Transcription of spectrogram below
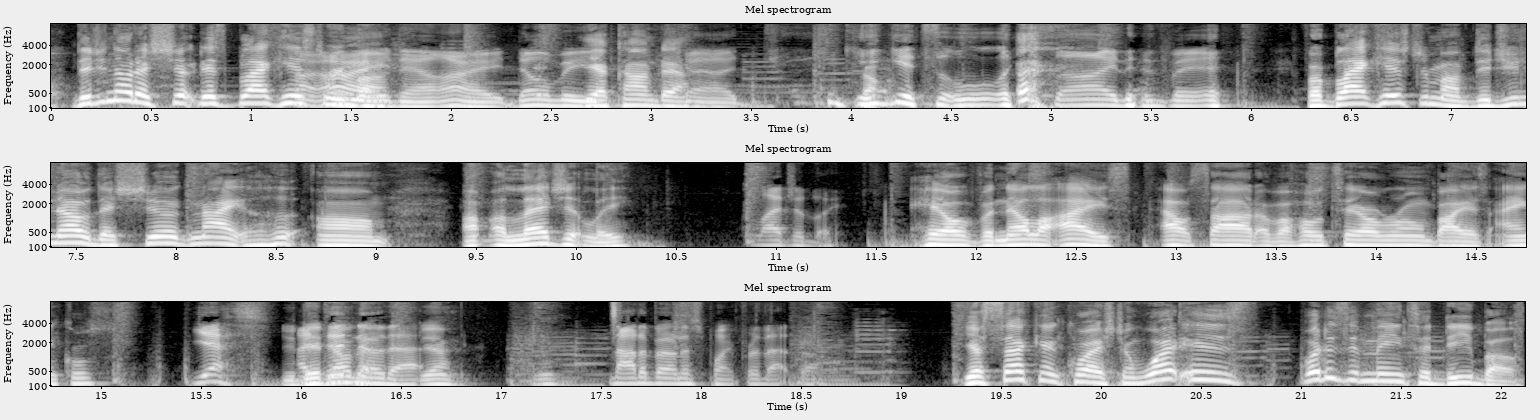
Row. Did you know that Suge, this Black All History right Month? now, all right. Don't be. Yeah, calm down. God. he gets a little excited, man. For Black History Month, did you know that Suge Knight um, um, allegedly Allegedly. held Vanilla Ice outside of a hotel room by his ankles? Yes, You I did, did know that. Yeah. Not a bonus point for that though. Your second question: What is what does it mean to Debo?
